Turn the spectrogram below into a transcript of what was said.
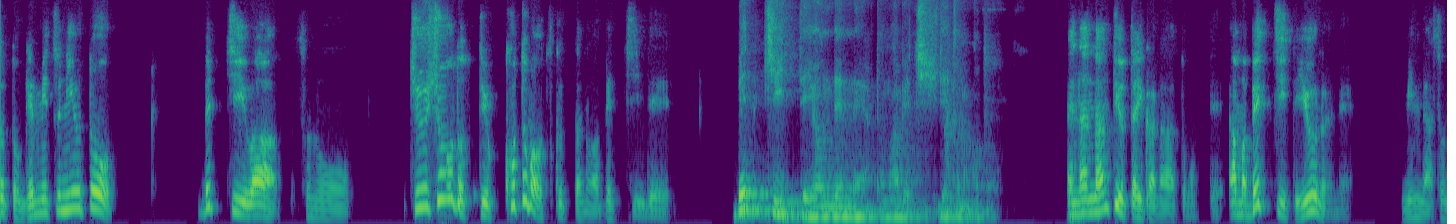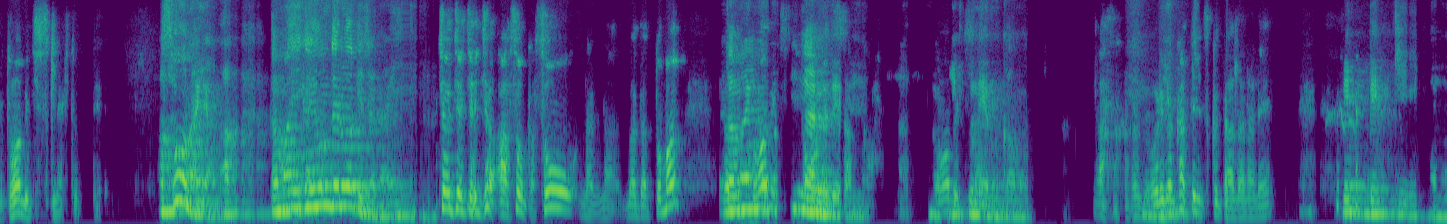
ょっと厳密に言うと、ベッチは、その、抽象度っていう言葉を作ったのはベッチで、ベッチーって呼んでんねや、トマベチ秀人のこと。えななんて言ったらいいかなと思って。あ、まあ、ベッチって言うのよね。みんな、そのトマベチ好きな人って。あ、そうなんや。あ、玉井が呼んでるわけじゃない。ちゃうちゃうちゃうちゃう、あ、そうか、そうなるな。また、トマ、玉井のオリジナルでトマベチさんか。ビッグネームかも。あ俺が勝手に作ったあだ名ね。ベベッキーみたいな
